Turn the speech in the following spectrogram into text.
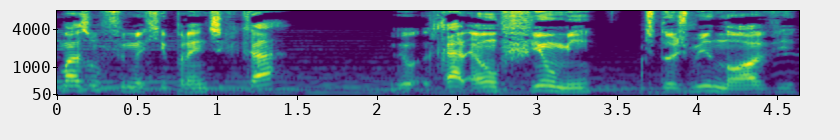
mais um filme aqui pra indicar. Cara, é um filme de 2009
